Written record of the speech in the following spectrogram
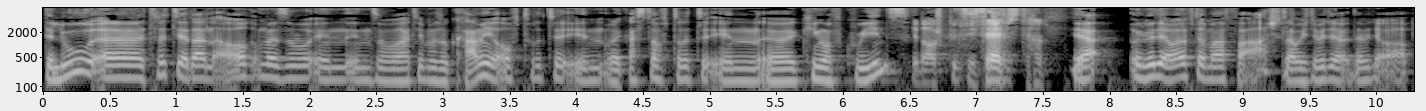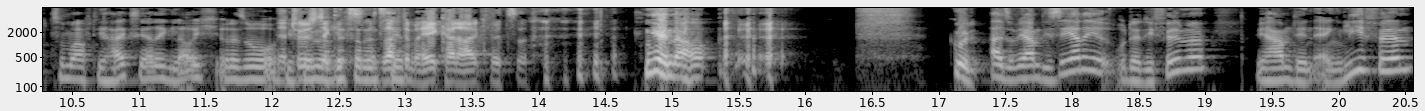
der Lou äh, tritt ja dann auch immer so in, in so, hat ja immer so Cameo-Auftritte in, oder Gastauftritte in äh, King of Queens. Genau, spielt sich selbst dann. Ja, und wird ja auch öfter mal verarscht, glaube ich. Der wird ja, wird ja auch ab und zu mal auf die Hulk-Serie, glaube ich, oder so. Natürlich, der gibt's und sagt immer, hey, keine Hulk-Witze. genau. Gut, also wir haben die Serie oder die Filme, wir haben den Ang Lee-Film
